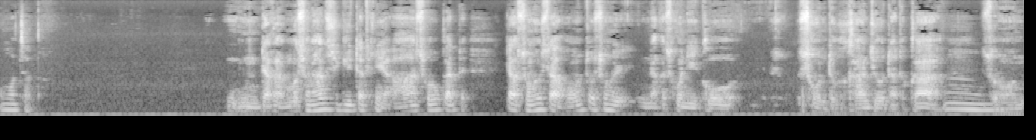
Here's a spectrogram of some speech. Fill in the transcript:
思っちゃった。う。うん、だからもうその話聞いたときに、ああ、そうかって。だからその人は本当その、なんかそこにこう、損得感情だとか、うん。その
